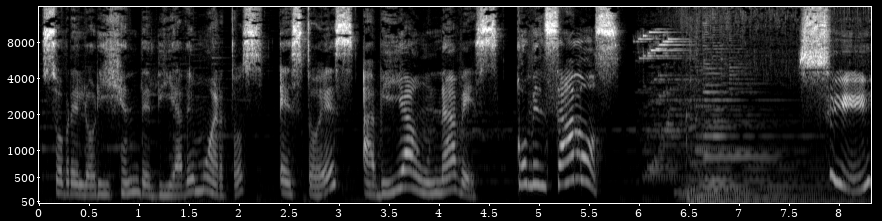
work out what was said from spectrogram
sobre el origen de Día de Muertos, esto es Había una vez. ¡Comenzamos! Sí,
